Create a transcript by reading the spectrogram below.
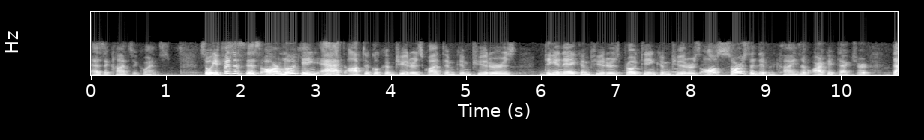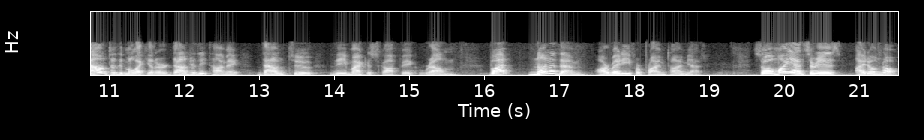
as a consequence. So we physicists are looking at optical computers, quantum computers, DNA computers, protein computers, all sorts of different kinds of architecture, down to the molecular, down to the atomic, down to the microscopic realm. But none of them are ready for prime time yet. So my answer is, I don't know.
